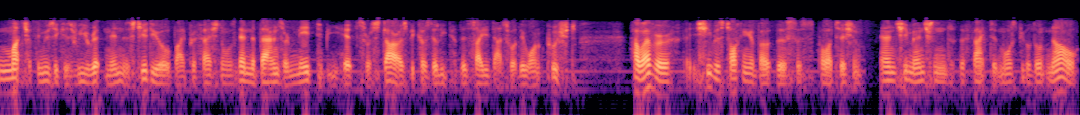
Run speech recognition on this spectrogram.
much of the music is rewritten in the studio by professionals. Then the bands are made to be hits or stars because the elite have decided that's what they want pushed. However, she was talking about this as a politician, and she mentioned the fact that most people don't know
